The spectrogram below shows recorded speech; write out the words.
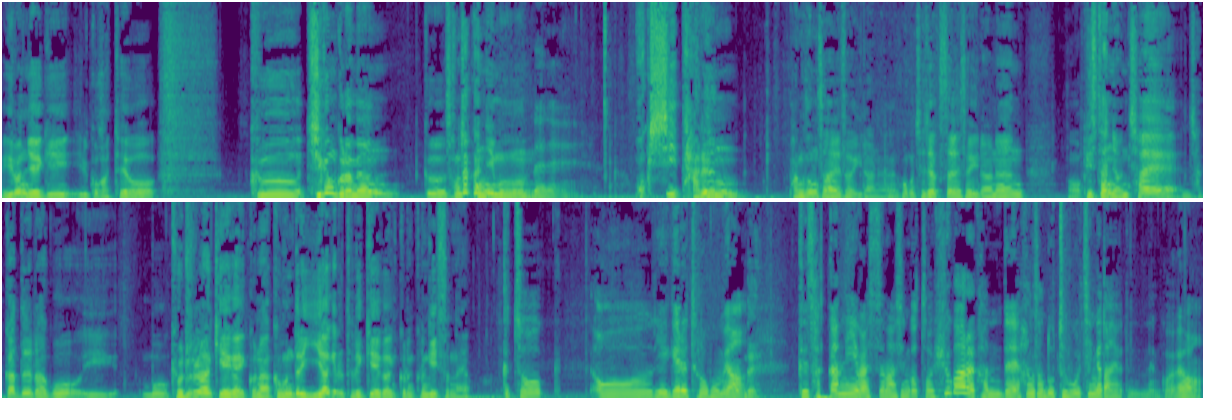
이런 얘기일 것 같아요. 그, 지금 그러면 그 성 작가님은 네네. 혹시 다른 방송사에서 일하는, 혹은 제작사에서 일하는 어, 비슷한 연차의 작가들하고 이, 뭐, 교류를 할 기회가 있거나 그분들의 이야기를 들을 기회가 있거나 그런 게 있었나요? 그쵸. 어, 얘기를 들어보면, 네. 그 작가님이 말씀하신 것처럼 휴가를 갔는데 항상 노트북을 챙겨 다녀야 된다는 거예요.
